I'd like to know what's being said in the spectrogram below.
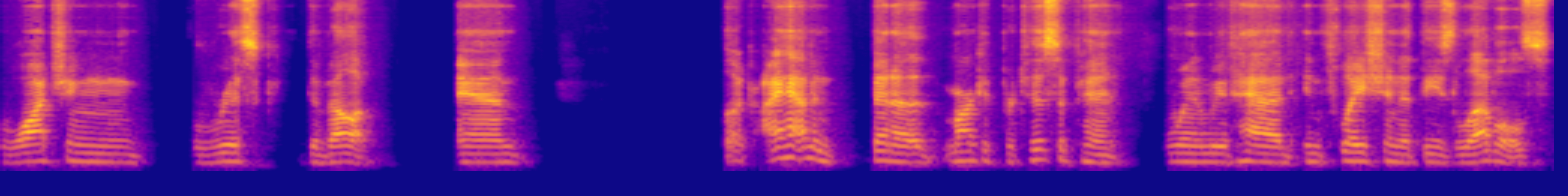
watching risk develop. And look, I haven't been a market participant when we've had inflation at these levels,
